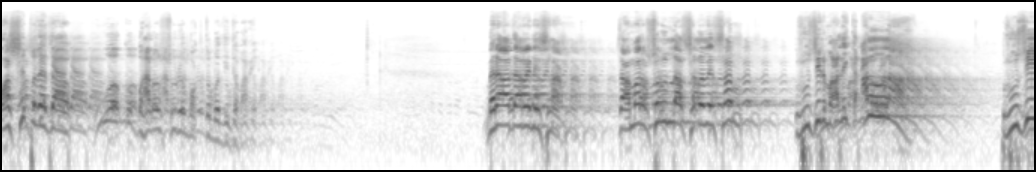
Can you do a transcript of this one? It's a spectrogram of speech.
ওয়াসিফ রেজা, ও খুব ভালো সুরে বক্তব্য দিতে পারে। বেরাদারেন ইসলাম, তা আমার রসুল্লাহ সাল্লাহ ইসলাম রুজির মালিক আল্লাহ, রুজি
